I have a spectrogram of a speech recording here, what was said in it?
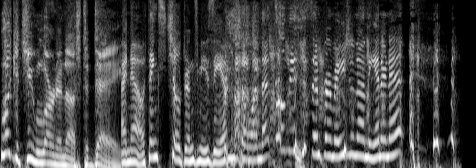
Look at you learning us today. I know. Thanks, Children's Museum, the one that told me this information on the internet.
